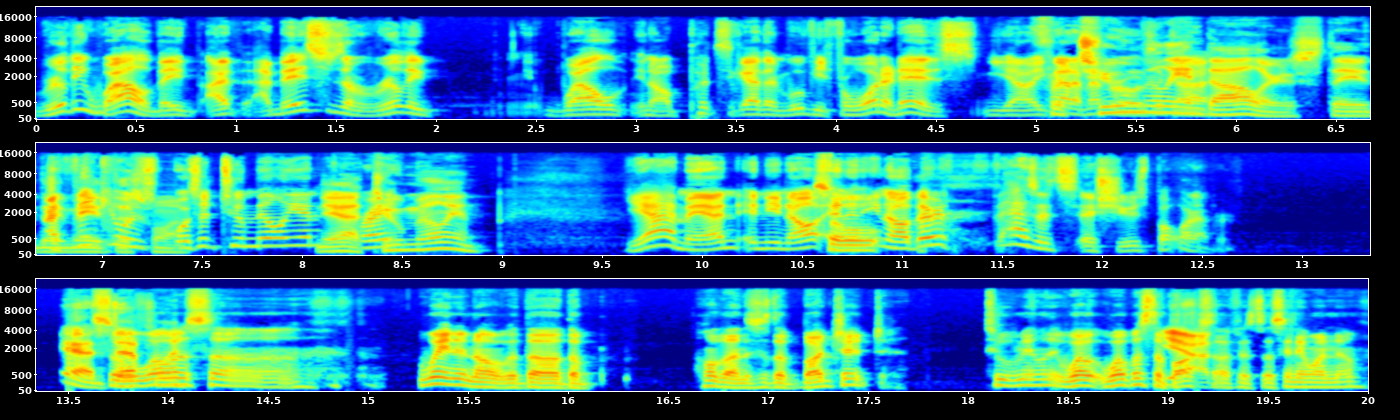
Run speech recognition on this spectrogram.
really well. They I, I mean this is a really well you know put together movie for what it is. You know you For gotta two remember it was like million a- dollars, they they I made think it this was one. was it two million? yeah, right? two million. Yeah, man, and you know, and So- you know, there has its issues, but whatever. yeah, so definitely. what was uh? Wait, no, no. The the hold on. This is the budget. Two million. What what was the box office? Does anyone know?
